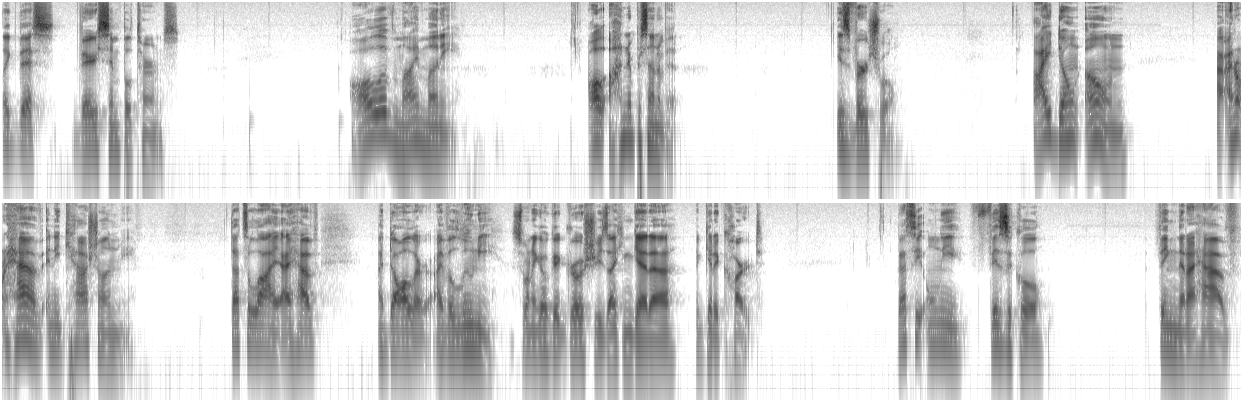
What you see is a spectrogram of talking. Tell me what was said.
like this very simple terms all of my money, all 100% of it, is virtual. I don't own, I don't have any cash on me. That's a lie. I have a dollar. I have a loonie. So when I go get groceries, I can get a, get a cart. That's the only physical thing that I have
